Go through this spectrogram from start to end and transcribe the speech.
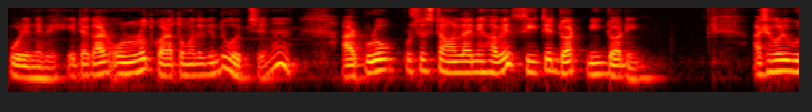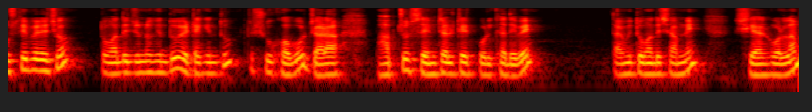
পড়ে নেবে। এটা কারণ অনুরোধ করা তোমাদের কিন্তু হচ্ছে হ্যাঁ? আর পুরো প্রসেসটা অনলাইনে হবে CTET dot nic dot in আশা করি বুঝতে পেরেছ। তোমাদের জন্য কিন্তু এটা কিন্তু একটা সুখবর। যারা ভাবছ সেন্ট্রাল টেট পরীক্ষা দেবে, তা আমি তোমাদের সামনে শেয়ার করলাম।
